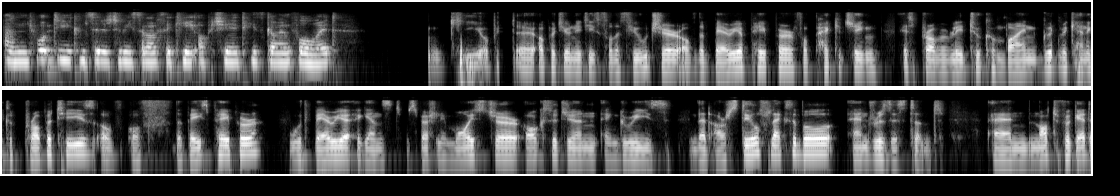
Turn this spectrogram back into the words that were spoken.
and what do you consider to be some of the key opportunities going forward? Key op- uh, opportunities for the future of the barrier paper for packaging is probably to combine good mechanical properties of, of the base paper with barrier against especially moisture, oxygen, and grease that are still flexible and resistant. And not to forget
